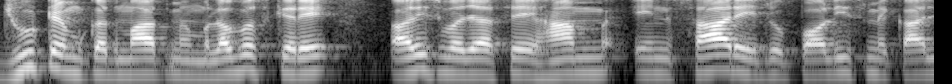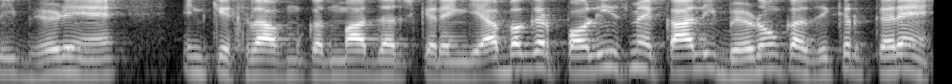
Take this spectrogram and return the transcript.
झूठे मुकदमात में मुलवस करे और इस वजह से हम इन सारे जो पॉलिस में काली भेड़ें हैं, इनके ख़िलाफ़ मुकदमा दर्ज करेंगे। अब अगर पॉलिस में काली भेड़ों का ज़िक्र करें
